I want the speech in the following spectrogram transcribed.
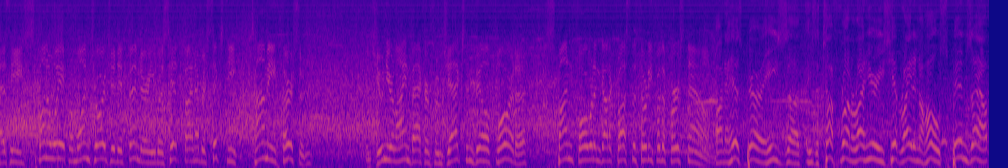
As he spun away from one Georgia defender, he was hit by number 60, Tommy Thurson, the junior linebacker from Jacksonville, Florida, spun forward and got across the 30 for the first down. On his Berry, he's uh, he's a tough runner. Right here, he's hit right in the hole, spins out.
